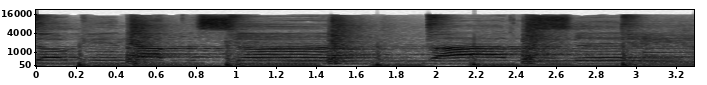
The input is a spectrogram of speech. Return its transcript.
soaking up the sun by the sea.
